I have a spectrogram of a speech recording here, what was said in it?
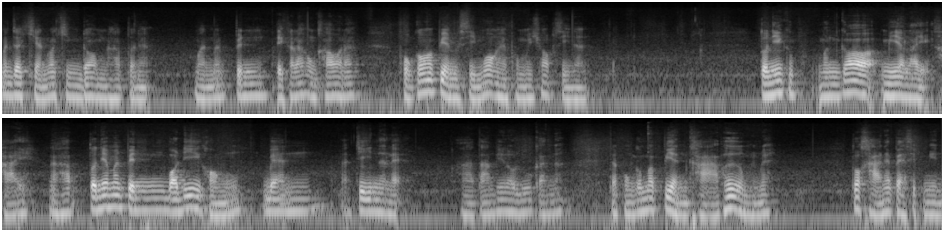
มันจะเขียนว่า Kingdom นะครับตัวเนี้ยเหมือนมันเป็นเอกลักษณ์ของเขานะ ผมก็มาเปลี่ยนเป็นสีม่วงไงผมไม่ชอบสีนั้น ตัวนี้มันก็มีอะไรขายนะครับ ตัวนี้มันเป็นบอดี้ของแบรนด์จีนนั่นแหละตามที่เรารู้กันนะ แต่ผมก็มาเปลี่ยนขาเพิ่มเห็นไหมตัวขาเนี่ย80มิล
